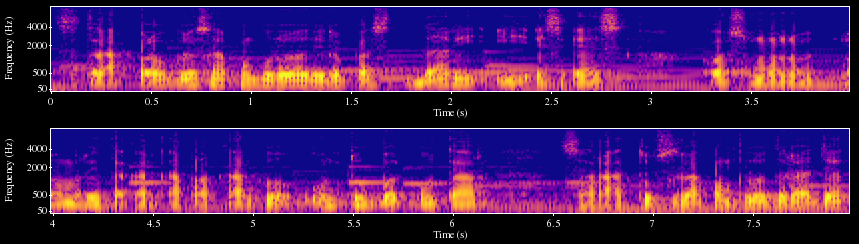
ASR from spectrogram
Setelah Progress 82 dilepas dari ISS, kosmonot memerintahkan kapal kargo untuk berputar 180 derajat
